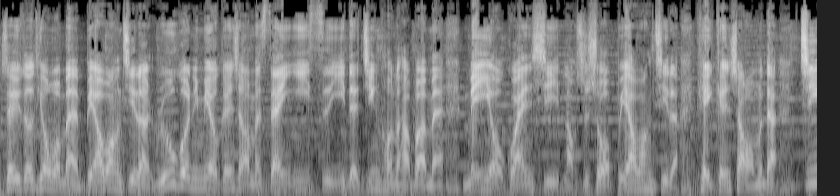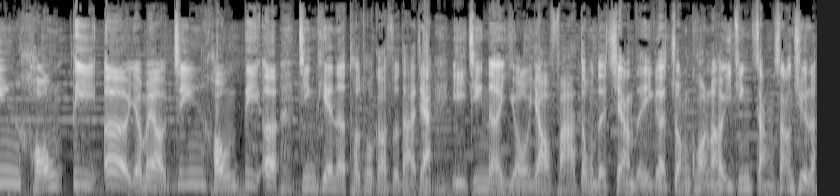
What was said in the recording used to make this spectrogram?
所以，昨天我们不要忘记了，如果你没有跟上我们三一四一的晶宏的好朋友们，没有关系，老师说不要忘记了，可以跟上我们的晶宏第二，有没有？晶宏第二，今天呢偷偷告诉大家，已经呢有要发动的这样的一个状况，然后已经涨上去了，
